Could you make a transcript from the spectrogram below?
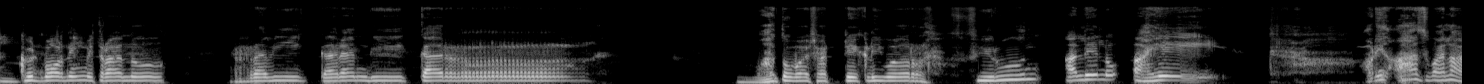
गुड मॉर्निंग मित्रांनो रवी करंदीकर म्हातोबाच्या टेकडीवर फिरून आलेलो आहे आणि आज मला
